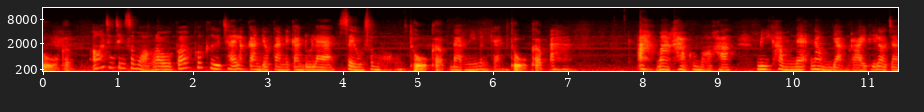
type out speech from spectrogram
ถูกครับอ๋อจริง ๆ สมองเราก็ก็คือใช้หลักการเดียวกันในการดูแลเซลล์สมองถูกครับ แบบนี้เหมือนกันถูกครับอ่าอะมาค่ะคุณหมอคะมีคำแนะนำอย่างไรที่เราจะ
